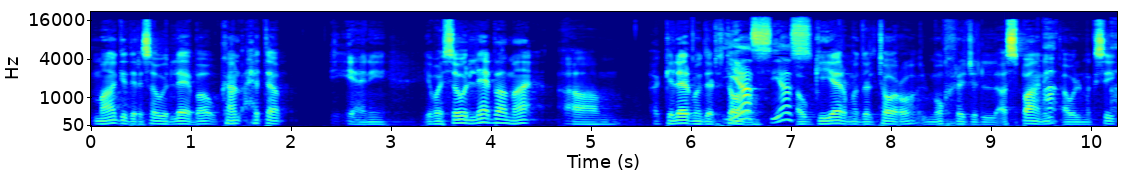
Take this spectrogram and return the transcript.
ما قدر يسوي اللعبة وكان حتى يعني يبغى يسوي اللعبة مع جيليرمو ديل تورو. yes yes. أو جييرمو ديل تورو المخرج الأسباني آه، أو المكسيك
